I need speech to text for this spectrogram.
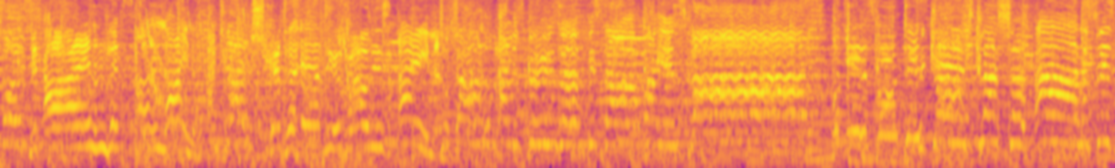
Zeus mit einem Blitz allein. Ein Knall sperrte er die Raudis ein. Total und alles böse bis dabei ins Gras. Und jedes Wort ist Cash, Klasse, ah, das ist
